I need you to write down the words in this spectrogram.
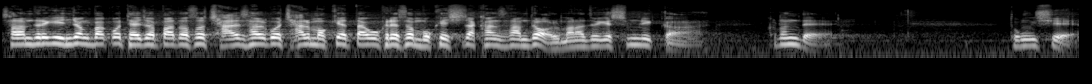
사람들에게 인정받고 대접받아서 잘 살고 잘 먹겠다고 그래서 목회 시작한 사람들 얼마나 되겠습니까? 그런데 동시에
